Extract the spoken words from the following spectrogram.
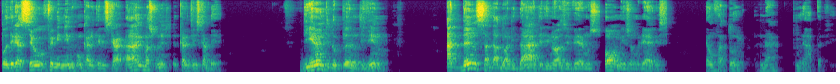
Poderia ser o feminino com característica A e o masculino com característica B. Diante do plano divino, a dança da dualidade de nós vivermos homens ou mulheres é um fator natural da vida.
